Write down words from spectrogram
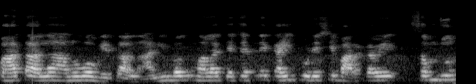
पाहता आला अनुभव घेता आला. आणि मग मला त्याच्यातले काही थोडेसे बारकावे समजून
